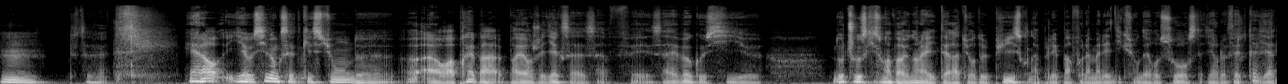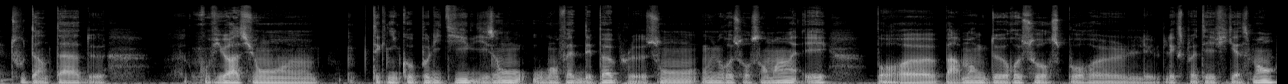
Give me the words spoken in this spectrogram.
Hmm, tout à fait. Et alors, il y a aussi donc cette question de. Euh, alors après, par, ailleurs, je vais dire que ça, ça fait, ça évoque aussi euh, d'autres choses qui sont apparues dans la littérature depuis, ce qu'on appelait parfois la malédiction des ressources, c'est-à-dire le fait qu'il y a tout un tas de configurations euh, technico-politiques, disons, où en fait des peuples sont ont une ressource en main et pour par manque de ressources pour l'exploiter efficacement,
